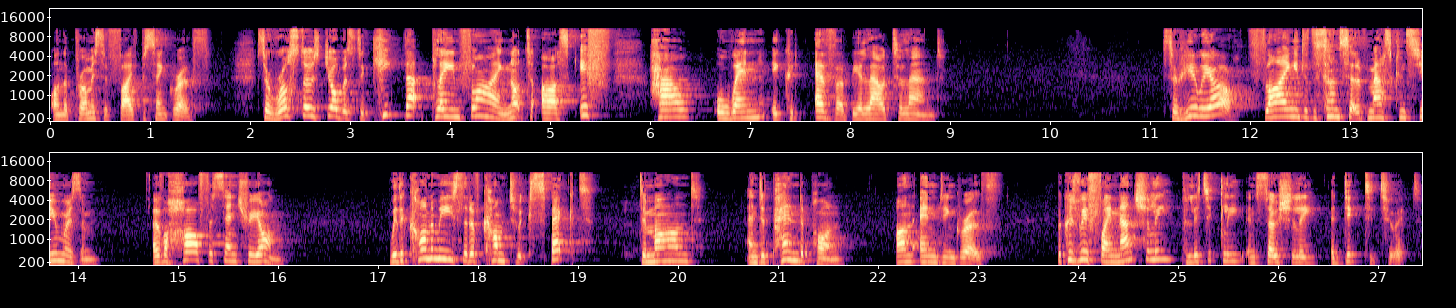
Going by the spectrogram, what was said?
on the promise of 5% growth. So Rostow's job was to keep that plane flying, not to ask if, how, or when it could ever be allowed to land. So here we are, flying into the sunset of mass consumerism, over half a century on, with economies that have come to expect demand, and depend upon unending growth because we're financially, politically, and socially addicted to it.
